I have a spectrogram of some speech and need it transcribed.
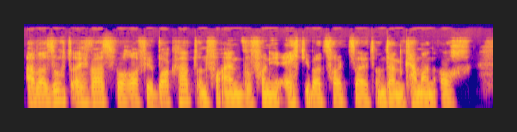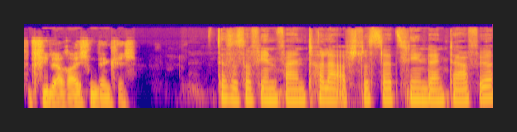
Aber sucht euch was, worauf ihr Bock habt und vor allem, wovon ihr echt überzeugt seid. Und dann kann man auch viel erreichen, denke ich. Das ist auf jeden Fall ein toller Abschlusssatz. Vielen Dank dafür.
